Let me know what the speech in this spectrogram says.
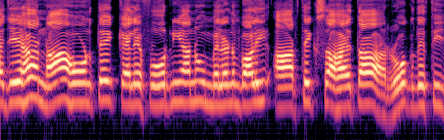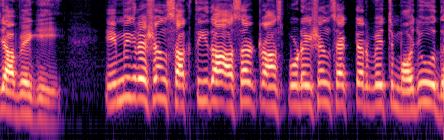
ਅਜਿਹਾ ਨਾ ਹੋਣ ਤੇ ਕੈਲੀਫੋਰਨੀਆ ਨੂੰ ਮਿਲਣ ਵਾਲੀ ਆਰਥਿਕ ਸਹਾਇਤਾ ਰੋਕ ਦਿੱਤੀ ਜਾਵੇਗੀ। ਇਮੀਗ੍ਰੇਸ਼ਨ ਸਖਤੀ ਦਾ ਅਸਰ ਟਰਾਂਸਪੋਰਟੇਸ਼ਨ ਸੈਕਟਰ ਵਿੱਚ ਮੌਜੂਦ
